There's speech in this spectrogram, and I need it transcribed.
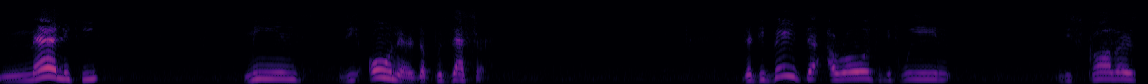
Maliki means the owner, the possessor. The debate that arose between the scholars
